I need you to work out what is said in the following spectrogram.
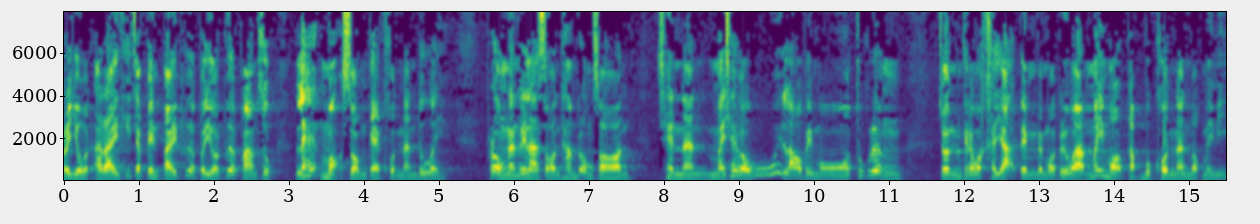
ประโยชน์อะไรที่จะเป็นไปเพื่อประโยชน์เพื่อความสุข และเหมาะสมแก่คนนั้นด้วย พระองค์นั้นเวลาสอนทำพระองค์สอน เช่นนั้นไม่ใช่ว่าโอ้ยเล่าไปโมทุกเรื่องจนเรียกว่าขยะเต็มไปหมด หรือว่าไม่เหมาะกับบุคคลนั้นบอกไม่มี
